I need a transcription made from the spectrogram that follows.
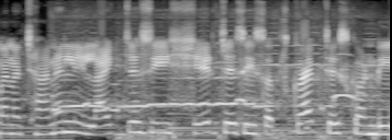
మన ఛానల్ని లైక్ చేసి షేర్ చేసి సబ్స్క్రైబ్ చేసుకోండి.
